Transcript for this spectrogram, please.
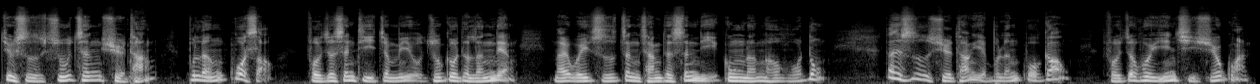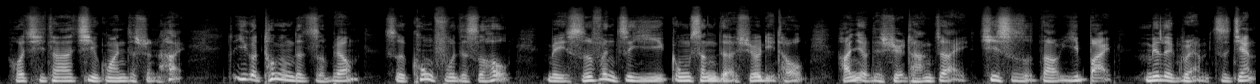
就是俗称血糖，不能过少，否则身体就没有足够的能量来维持正常的生理功能和活动。但是血糖也不能过高，否则会引起血管和其他器官的损害。一个通用的指标是空腹的时候，每十分之一公升的血里头含有的血糖在七十到一百 milligram 之间。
